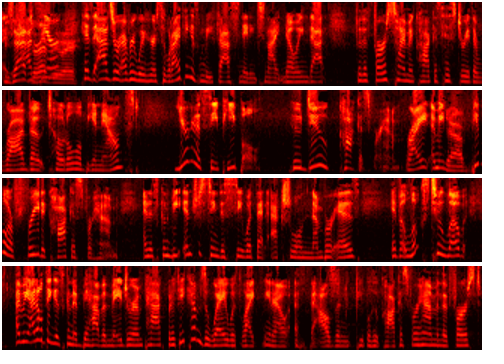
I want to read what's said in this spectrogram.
His ads are here, everywhere. His ads are everywhere here. So what I think is going to be fascinating tonight, knowing that for the first time in caucus history, the raw vote total will be announced. You're going to see people who do caucus for him, right? I mean, people are free to caucus for him. And it's going to be interesting to see what that actual number is. If it looks too low, I mean, I don't think it's going to have a major impact, but if he comes away with like, you know, a thousand people who caucus for him in the first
